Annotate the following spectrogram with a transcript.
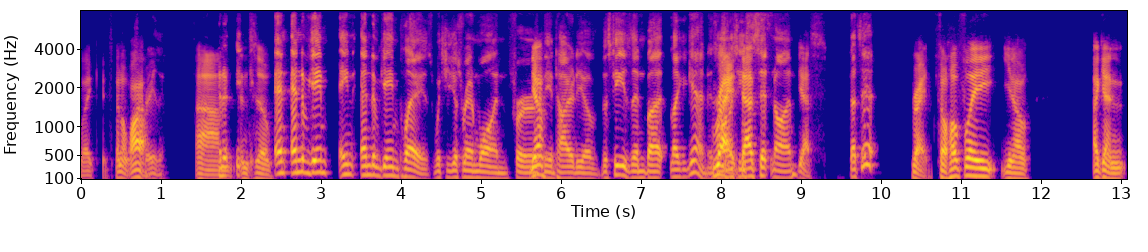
like it's been a while. Um, and, and, so and end of game end of game plays, which he just ran one for yeah. the entirety of the season. But like again, as right, as he's sitting on, yes, that's it. Right. So hopefully, you know, again,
